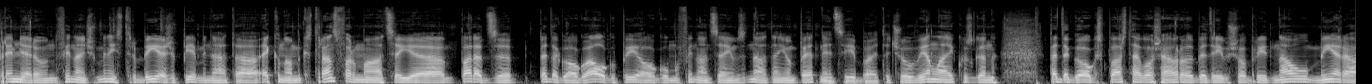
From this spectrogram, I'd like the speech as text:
Premjera un finanšu ministra bieži pieminētā ekonomikas transformācija paredz pedagoģu algu pieaugumu finansējumu zinātnē un pētniecībai, taču vienlaikus gan pedagoģus pārstāvošā arotbiedrība šobrīd nav mierā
